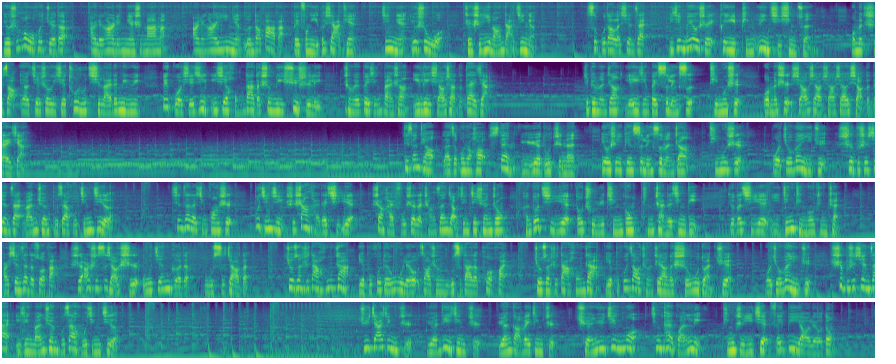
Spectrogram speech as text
有时候我会觉得，二零二零年是妈妈，二零二一年轮到爸爸被封一个夏天，今年又是我，真是一网打尽啊！似乎到了现在，已经没有谁可以凭运气幸存。我们迟早要接受一些突如其来的命运，被裹挟进一些宏大的胜利叙事里，成为背景板上一粒小小的代价。这篇文章也已经被四零四，题目是“我们是小小小小小的代价”。第三条来自公众号 “STEM 与阅读指南”，又是一篇四零四文章，题目是“我就问一句，是不是现在完全不在乎经济了？”现在的情况是，不仅仅是上海的企业，上海辐射的长三角经济圈中，很多企业都处于停工停产的境地，有的企业已经停工停产。而现在的做法是二十四小时无间隔的、无死角的，就算是大轰炸，也不会对物流造成如此大的破坏；就算是大轰炸，也不会造成这样的食物短缺。我就问一句，是不是现在已经完全不在乎经济了？居家禁止，原地禁止，原岗位禁止，全域静默、静态管理，停止一切非必要流动。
